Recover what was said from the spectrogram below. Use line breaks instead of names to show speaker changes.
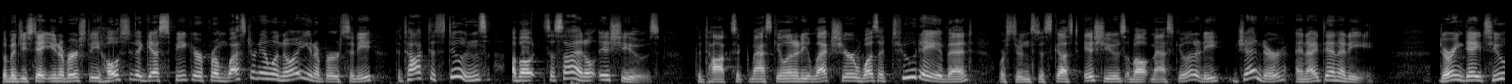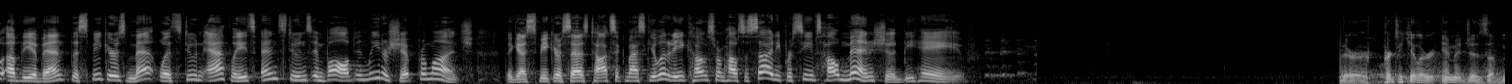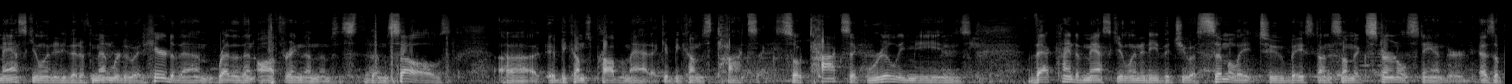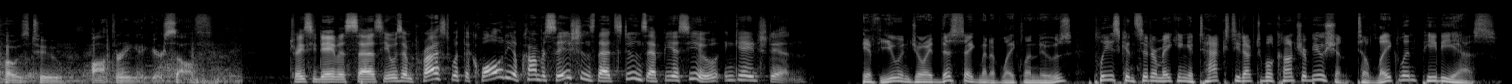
Bemidji State University hosted a guest speaker from Western Illinois University to talk to students about societal issues. The Toxic Masculinity Lecture was a two-day event where students discussed issues about masculinity, gender, and identity. During day two of the event, the speakers met with student athletes and students involved in leadership for lunch. The guest speaker says toxic masculinity comes from how society perceives how men should behave.
There are particular images of masculinity that if men were to adhere to them, rather than authoring them themselves, uh, it becomes problematic, it becomes toxic. So toxic really means that kind of masculinity that you assimilate to based on some external standard as opposed to authoring it yourself.
Tracy Davis says he was impressed with the quality of conversations that students at BSU engaged in.
If you enjoyed this segment of Lakeland News, please consider making a tax-deductible contribution to Lakeland PBS.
